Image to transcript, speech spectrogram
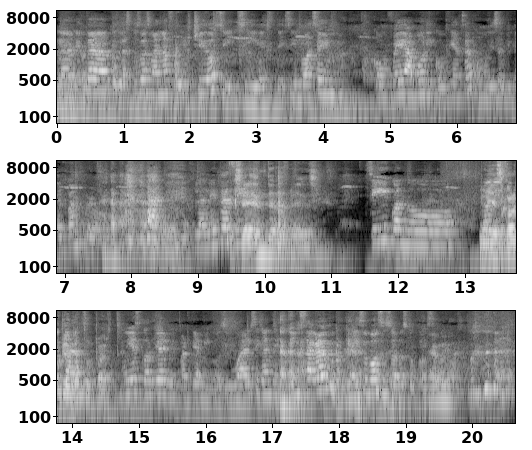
La neta, pues las cosas van a fluir chido si, si, este, si lo hacen con fe, amor y confianza, como dice Peter Pan, pero la neta sí. Excelente referencia. Sí, cuando. Muy escorpio de tu parte. Muy escorpio de mi parte, amigos. Igual síganme en Instagram porque ahí subo sus horóscopos.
